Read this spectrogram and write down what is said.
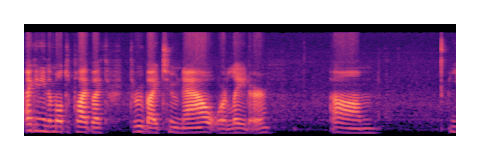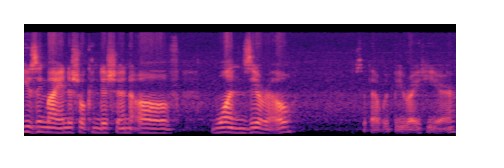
I can either multiply by th through by 2 now or later um, using my initial condition of 1, 0. So that would be right here.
